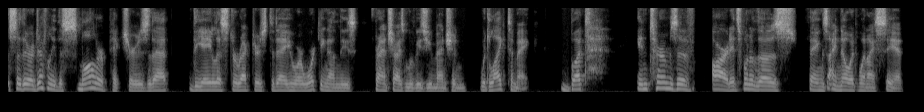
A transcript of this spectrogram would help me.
So there are definitely the smaller pictures that the A list directors today who are working on these franchise movies you mentioned would like to make. But in terms of art, it's one of those things I know it when I see it.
